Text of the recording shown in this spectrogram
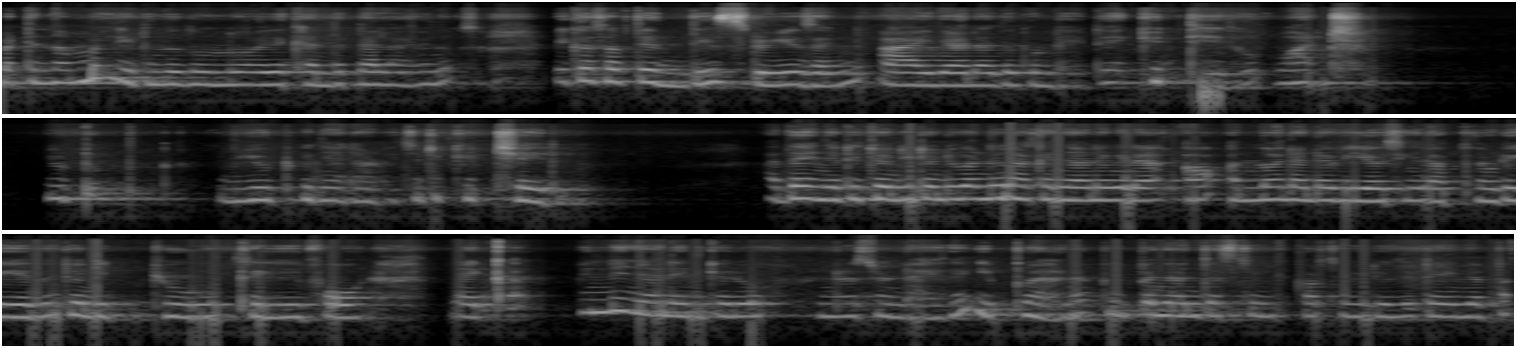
ബട്ട് നമ്മൾ ഇടുന്നതൊന്നും അവർ കണ്ടന്റ് അല്ലായിരുന്നു because of the this reason ആയി ഞാനത് കൊണ്ടുപോയിട്ട് ക്വിറ്റ് ചെയ്തു. വാട്ട് യൂട്യൂബ് യൂട്യൂബ് ഞാൻ അവിടെ ക്വിറ്റ് ചെയ്തു. അത് കഴിഞ്ഞിട്ട് ട്വന്റി ട്വന്റി വണ്ണിലൊക്കെ ഞാനിങ്ങനെ ഒന്നോ രണ്ടോ വീഡിയോസ് ഇങ്ങനെ അപ്ലോഡ് ചെയ്യുന്നു. Twenty two three four like പിന്നെ ഞാൻ എനിക്കൊരു ഇൻട്രസ്റ്റ് ഉണ്ടായത് ഇപ്പോഴാണ്. അപ്പോൾ ഇപ്പം ഞാൻ ജസ്റ്റ് കുറച്ച് വീഡിയോസ് ഇട്ട് കഴിഞ്ഞപ്പോൾ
